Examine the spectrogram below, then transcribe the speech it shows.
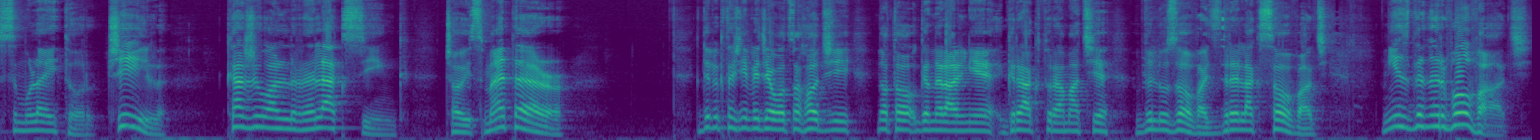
Simulator, Chill, Casual Relaxing, Choice Matter. Gdyby ktoś nie wiedział o co chodzi, no to generalnie gra, która macie wyluzować, zrelaksować, nie zdenerwować.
